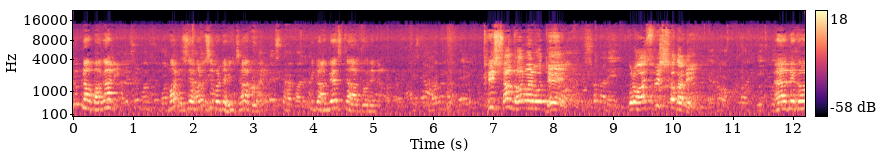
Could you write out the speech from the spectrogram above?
তোমরা বাঙালি। মানুষে হিংসা করে। কিন্তু আঙ্গেজ তাহা করে না। খ্রিস্টান ধর্মের মধ্যে কোনো অস্পৃশ্যতা নেই। হ্যাঁ দেখো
